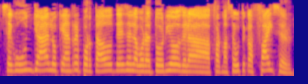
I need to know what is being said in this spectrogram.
según ya lo que han reportado desde el laboratorio de la farmacéutica Pfizer.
